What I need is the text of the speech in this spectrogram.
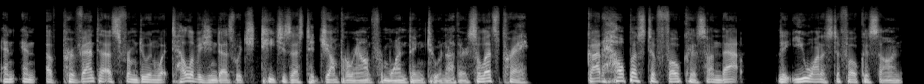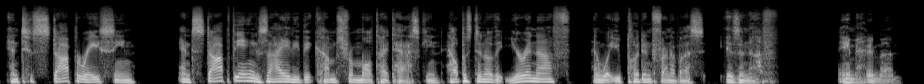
and, and uh, prevent us from doing what television does, which teaches us to jump around from one thing to another. So let's pray. God, help us to focus on that that you want us to focus on and to stop racing and stop the anxiety that comes from multitasking. Help us to know that you're enough and what you put in front of us is enough. Amen. Amen.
